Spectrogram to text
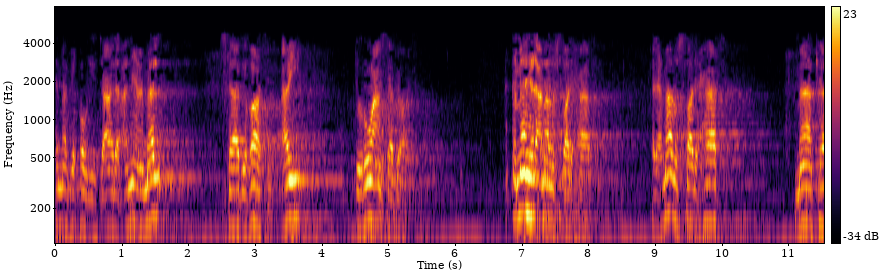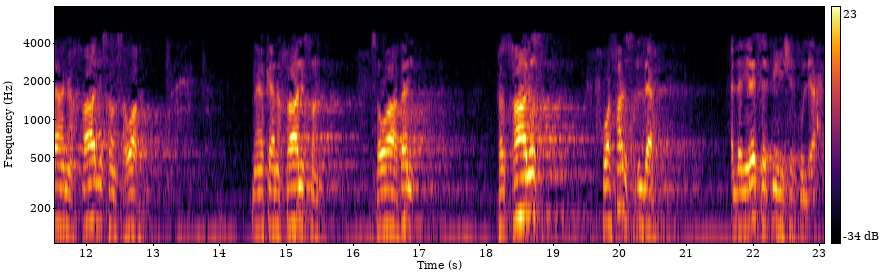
كما في قوله تعالى أن اعمل سابغات أي دروعا سابغات. ما هي الأعمال الصالحات؟ الأعمال الصالحات ما كان خالصا صوابا. ما كان خالصا صوابا فالخالص هو الخالص لله الذي ليس فيه شرك لأحد.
